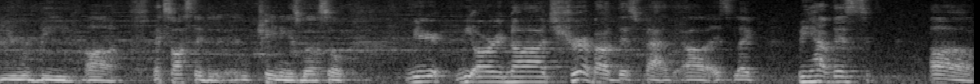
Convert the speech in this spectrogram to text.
you would be uh, exhausted in training as well. So we're we are not sure about this path. Uh, it's like we have this uh,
